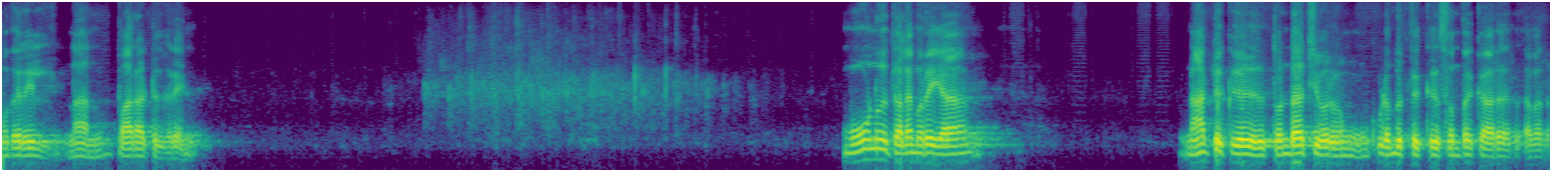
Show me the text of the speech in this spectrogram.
முதலில் நான் பாராட்டுகிறேன். மூணு தலைமுறையா நாட்டுக்கு தொண்டாற்றி வரும் குடும்பத்துக்கு சொந்தக்காரர் அவர்.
